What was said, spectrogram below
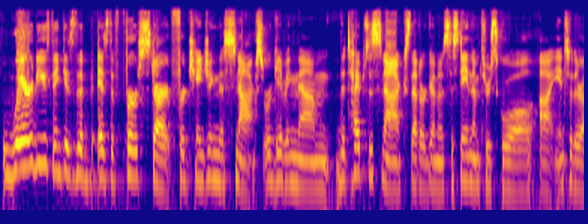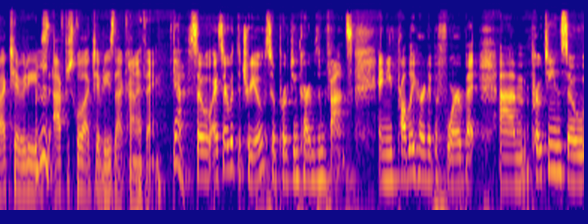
where do you think is the is the first start for changing the snacks or giving them the types of snacks that are going to sustain them through school uh, into their activities mm-hmm. after school activities that kind of thing yeah so i start with the trio so protein carbs and fats and you've probably heard it before but um, protein so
